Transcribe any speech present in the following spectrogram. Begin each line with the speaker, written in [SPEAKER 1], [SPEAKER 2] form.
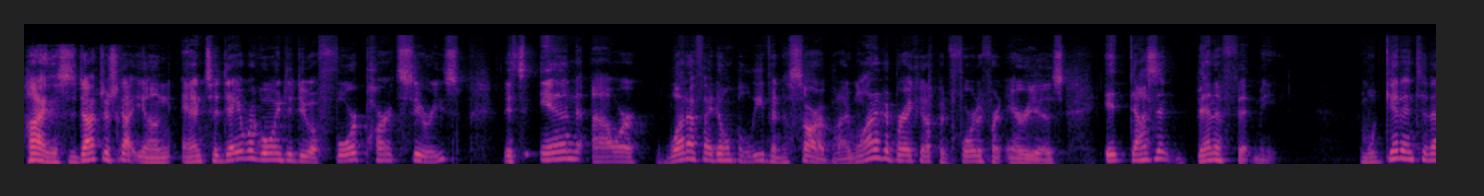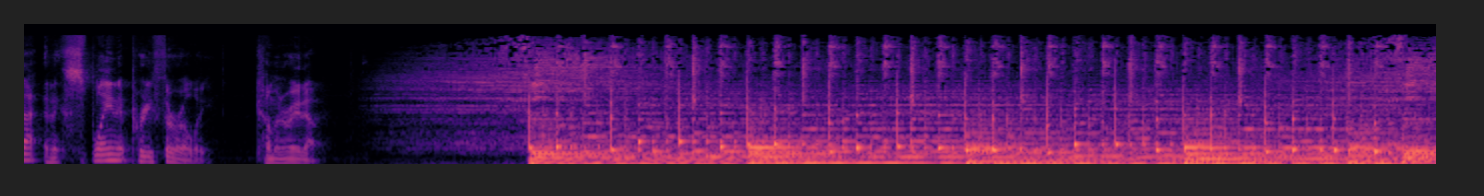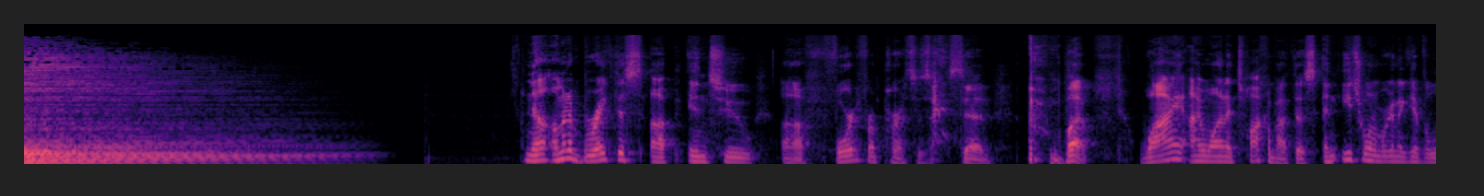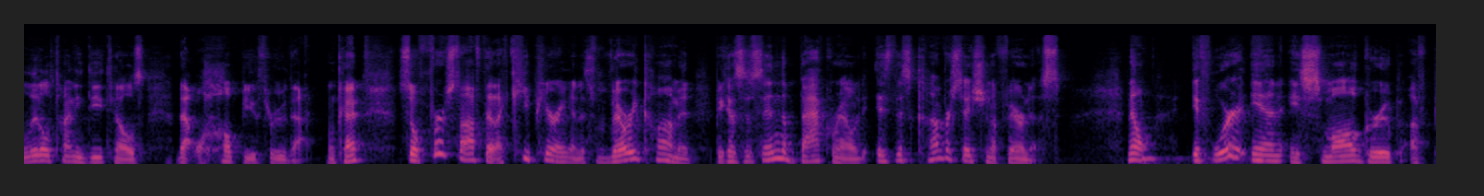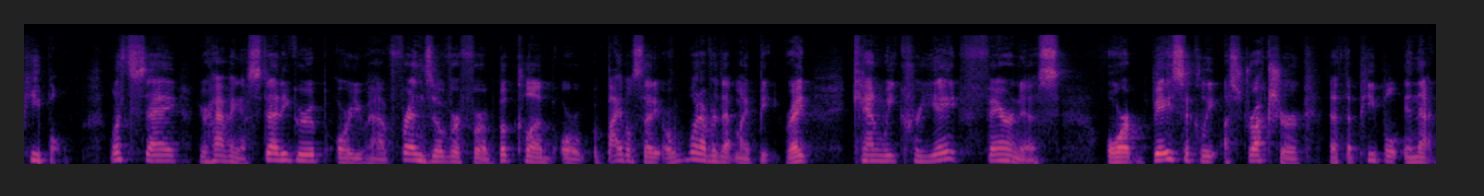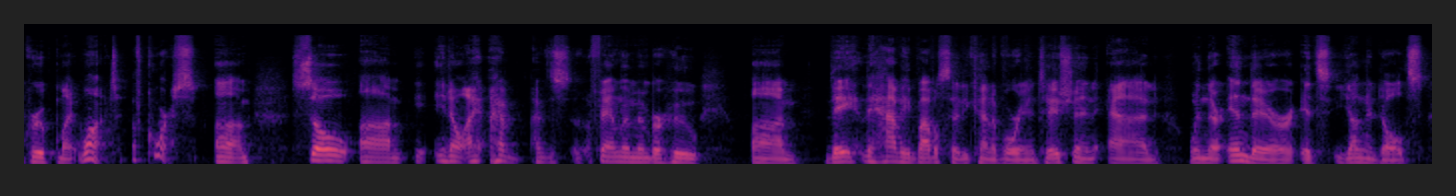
[SPEAKER 1] Hi, this is Dr. Scott Young, and today we're going to do a four part series. It's in our What If I Don't Believe in NESARA, but I wanted to break it up in four different areas. It doesn't benefit me. And we'll get into that and explain it pretty thoroughly. Coming right up. Now, I'm going to break this up into uh, four different parts, as I said. but why I want to talk about this, and each one we're going to give little tiny details that will help you through that. Okay. So, first off, that I keep hearing, and it's very common because it's in the background, is this conversation of fairness. Now, if we're in a small group of people, Let's say you're having a study group or you have friends over for a book club or a Bible study or whatever that might be, right? Can we create fairness or basically a structure that the people in that group might want? Of course. Um, so, um, you know, I have, I have this family member who um, they they have a Bible study kind of orientation, and when they're in there, it's young adults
